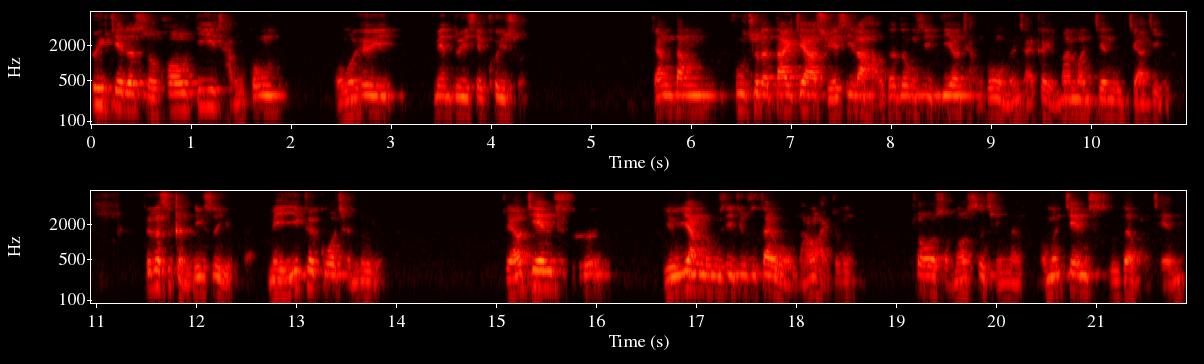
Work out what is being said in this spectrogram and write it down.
对接的时候，第一场工我们会面对一些亏损，相当付出的代价，学习了好多东西，第二场工我们才可以慢慢渐入佳境。这个是肯定是有的，每一个过程都有，只要坚持。有一样东西就是在我脑海中，做什么事情呢？我们坚持的往前，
